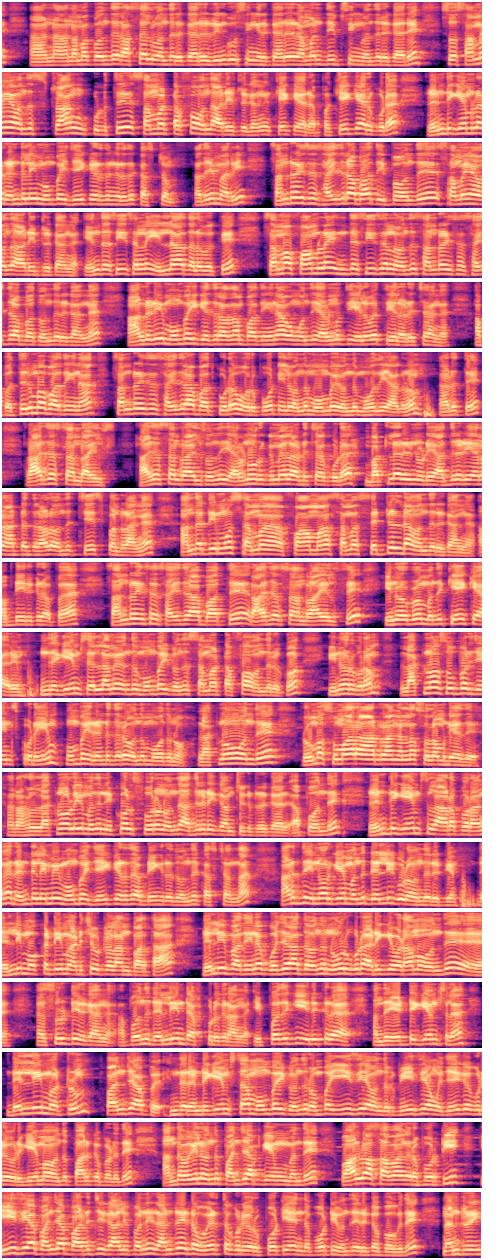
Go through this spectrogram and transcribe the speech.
நமக்கு வந்து ரசல் வந்திருக்காரு ரிங்கு சிங் இருக்காரு ரமன்தீப் சிங் வந்திருக்காரு. ஸோ செமையாக வந்து ஸ்ட்ராங் கொடுத்து செம்ம டஃப்பாக வந்து ஆடிட்டு இருக்காங்க கேகேஆர். அப்போ கேகேஆர் கூட ரெண்டு கேமில் ரெண்டுலேயும் மும்பை ஜெயிக்கிறதுங்கிறது கஷ்டம். அதே மாதிரி சன்ரைசர்ஸ் ஹைதராபாத் இப்போ வந்து செமையாக வந்து ஆடிட்டு இருக்காங்க. எந்த சீசன்லையும் இல்லாத அளவுக்கு செம்ம ஃபார்மில் இந்த இந்த சீசனில் வந்து சன்ரைசர்ஸ் ஹைதராபாத் வந்து இருக்காங்க ஆல்ரெடி மும்பைக்கு எதிராக தான் பார்த்தீங்கன்னா அவங்க வந்து இரநூத்தி எழுபத்தி ஏழு அடித்தாங்க அப்போ திரும்ப பார்த்தீங்கன்னா சன்ரைசர்ஸ் ஹைதராபாத் கூட ஒரு போட்டியில் வந்து மும்பை வந்து மோதி ஆகணும் அடுத்து ராஜஸ்தான் ராயல்ஸ் ராஜஸ்தான் ராயல்ஸ் வந்து இரநூறுக்கு மேலே அடித்தா கூட பட்லரினுடைய அதிரடியான ஆட்டத்தினால வந்து சேஸ் பண்ணுறாங்க அந்த டீமும் செம ஃபார்மாக செம செட்டில்டாக வந்திருக்காங்க. அப்படி இருக்கிறப்ப சன்ரைசர்ஸ் ஹைதராபாத்து ராஜஸ்தான் ராயல்ஸு இன்னொரு புறம் வந்து கேகேஆர். இந்த கேம்ஸ் எல்லாமே வந்து மும்பைக்கு வந்து செம டஃப்பாக வந்திருக்கும். இன்னொரு புறம் லக்னோ சூப்பர் ஜெயின்ஸ் கூடயும் மும்பை ரெண்டு தடவை வந்து மோதணும். லக்னோ வந்து ரொம்ப சுமாராக ஆடுறாங்கலாம் சொல்ல முடியாது. லக்னோலையும் வந்து நிக்கோல் சூரன் வந்து அதிரடி காமிச்சிக்கிட்டு இருக்காரு. அப்போ வந்து ரெண்டு கேம்ஸில் ஆட போகிறாங்க ரெண்டுலேயுமே மும்பை ஜெயிக்கிறது அப்படிங்கிறது வந்து கஷ்டம் தான் அடுத்து இன்னொரு கேம் வந்து டெல்லி கூட வந்திருக்கு. டெல்லி மொக்க டீம் அடிச்சு விட்டலான்னு பார்த்தா டெல்லி பார்த்தீங்கன்னா குஜராத்தை வந்து நூறு கூட அடிக்க விடாமல் வந்து சுருட்டியிருக்காங்க. அப்போ வந்து டெல்லியும் டஃப் கொடுக்குறாங்க. இப்போதைக்கு இருக்கிற அந்த எட்டு கேம்ஸில் டெல்லி மற்றும் பஞ்சாப் இந்த ரெண்டு கேம்ஸ் தான் மும்பைக்கு வந்து ரொம்ப ஈஸியாக வந்திருக்கும். ஈஸியாக அவங்க ஜெயிக்கக்கூடிய ஒரு கேமாக வந்து பார்க்கப்படுது. அந்த வகையில் வந்து பஞ்சாப் கேம் வந்து வால்வா சாவாங்கிற போட்டி ஈஸியாக பஞ்சாப் அடித்து காலி பண்ணி ரன் ரேட்டை உயர்த்தக்கூடிய ஒரு போட்டியாக இந்த போட்டி வந்து இருக்க போகுது. நன்றி.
